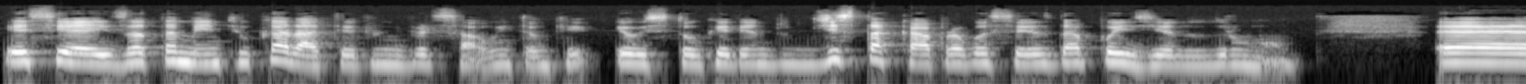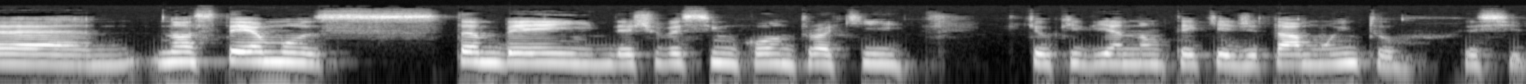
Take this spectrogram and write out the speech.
Esse é exatamente o caráter universal, então, que eu estou querendo destacar para vocês da poesia do Drummond. É, nós temos também, deixa eu ver se encontro aqui, que eu queria não ter que editar muito esse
